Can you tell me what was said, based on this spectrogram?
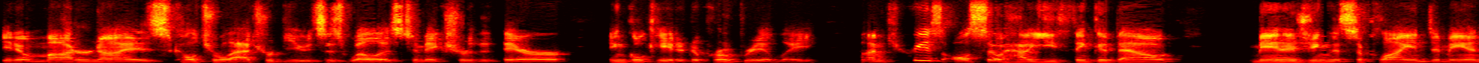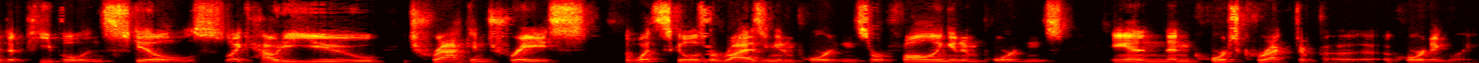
you know modernize cultural attributes as well as to make sure that they're inculcated appropriately. I'm curious also how you think about managing the supply and demand of people and skills. Like how do you track and trace what skills are rising in importance or falling in importance and then course correct uh, accordingly.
